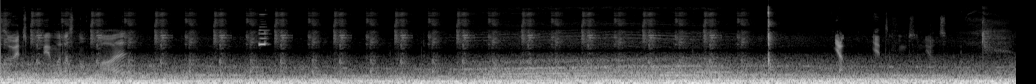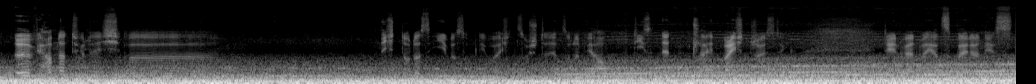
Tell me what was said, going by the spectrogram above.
So, jetzt probieren wir das nochmal. Ja, jetzt funktioniert's. Äh, wir haben natürlich äh, nicht nur das Ibis, um die Weichen zu stellen, sondern wir haben auch diesen netten kleinen Weichenjoystick. Den werden wir jetzt bei der nächsten äh,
